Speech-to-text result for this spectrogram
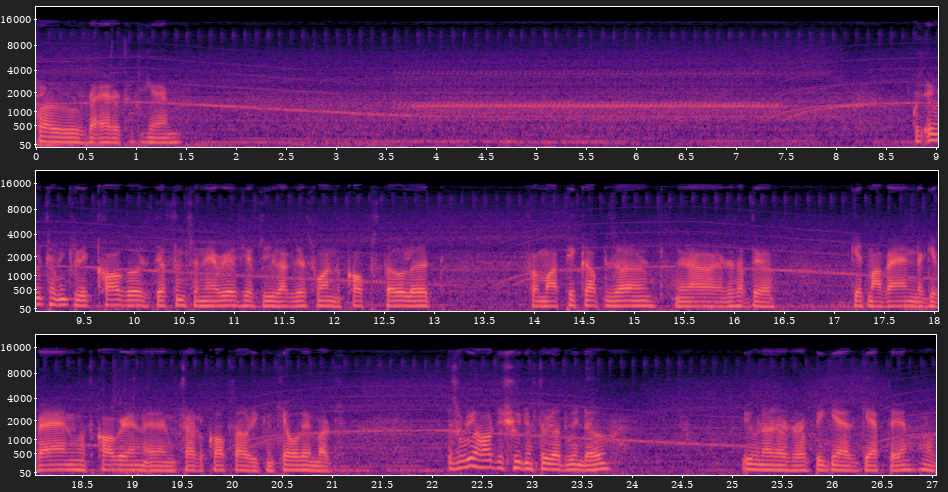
clothes they added to the game. Because every time you collect cargo, it's different scenarios. You have to do like this one, the cop stole it from my pickup zone. You know, I just have to get my van, the van with cargo in, and then throw the cops out. You can kill them, but it's really hard to shoot them through that window. Even though there's a big ass gap there. I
